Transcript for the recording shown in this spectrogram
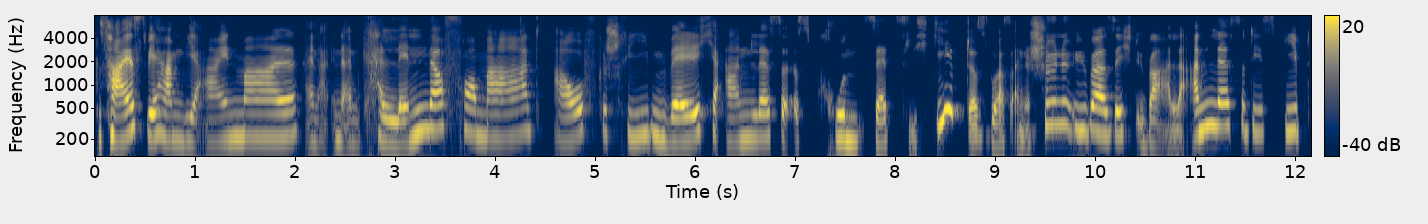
Das heißt, wir haben dir einmal in einem Kalenderformat aufgeschrieben, welche Anlässe es grundsätzlich gibt. Also du hast eine schöne Übersicht über alle Anlässe, die es gibt.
